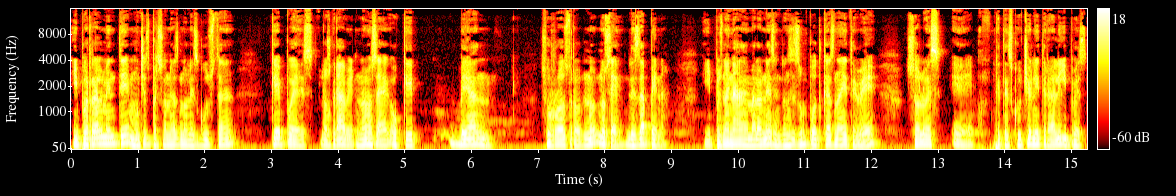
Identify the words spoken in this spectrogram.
Y pues realmente muchas personas no les gusta que pues los graben, ¿no? O sea, o que vean su rostro, no, no sé, les da pena. Y pues no hay nada de malo en eso. Entonces un podcast nadie te ve, solo es eh, que te escuchen literal y pues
